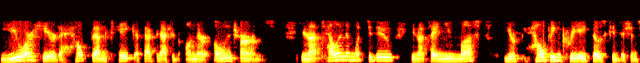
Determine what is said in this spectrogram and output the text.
You are here to help them take effective action on their own terms. You're not telling them what to do. You're not saying you must. You're helping create those conditions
